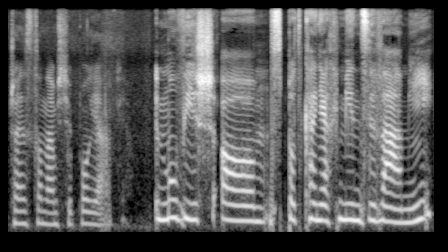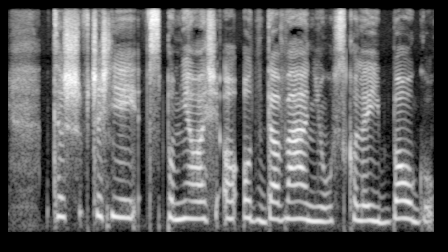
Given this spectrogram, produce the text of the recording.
często nam się pojawia. Mówisz o spotkaniach między wami. Też wcześniej wspomniałaś o oddawaniu z kolei Bogu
